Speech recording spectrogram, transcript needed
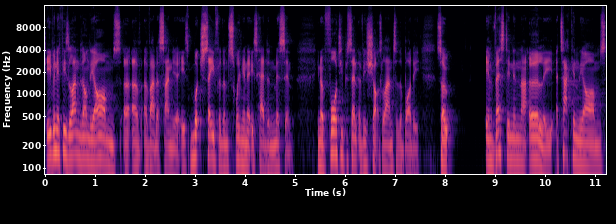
even if he's landed on the arms uh, of, of Adesanya, it's much safer than swinging at his head and missing. You know, 40% of his shots land to the body. So investing in that early, attacking the arms,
